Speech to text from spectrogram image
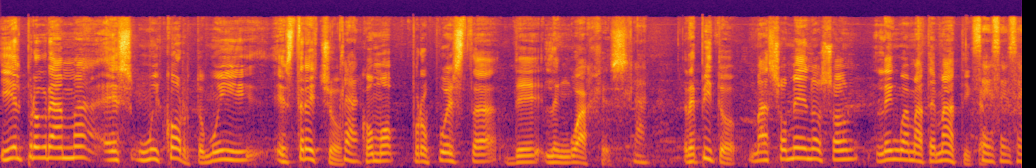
Y el programa es muy corto, muy estrecho Claro. como propuesta de lenguajes. Claro. Repito, más o menos son lengua matemática. Sí, sí, sí.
